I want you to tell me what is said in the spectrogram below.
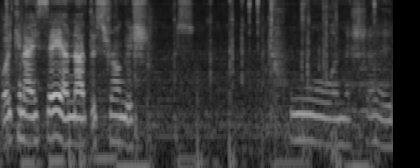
what can I say? I'm not the strongest tool in the shed.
